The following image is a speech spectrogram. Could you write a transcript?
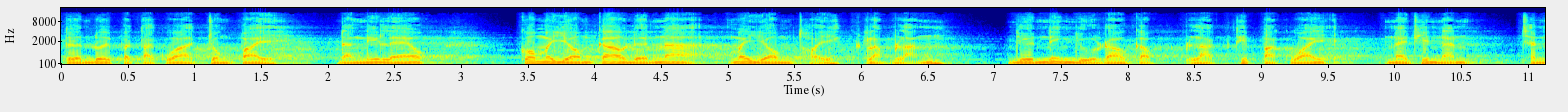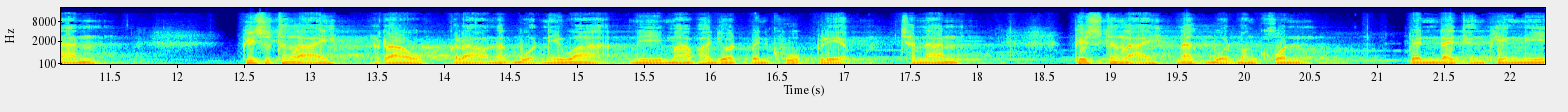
เตือนด้วยประตักว่าจงไป ดังนี้แล้ว ก็ไม่ยอมก้าวเดินหน้าไม่ยอมถอยกลับหลัง ยืนนิ่งอยู่ราวกับหลักที่ปักไว้ในที่นั้น ฉะนั้นพิสุทธ์ทั้งหลายเรากล่าวนักบวชนี้ว่ามีม้าพยศเป็นคู่เปรียบ ฉะนั้นพิสุทธ์ทั้งหลายนักบวชบางคน เป็นได้ถึงเพียงนี้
